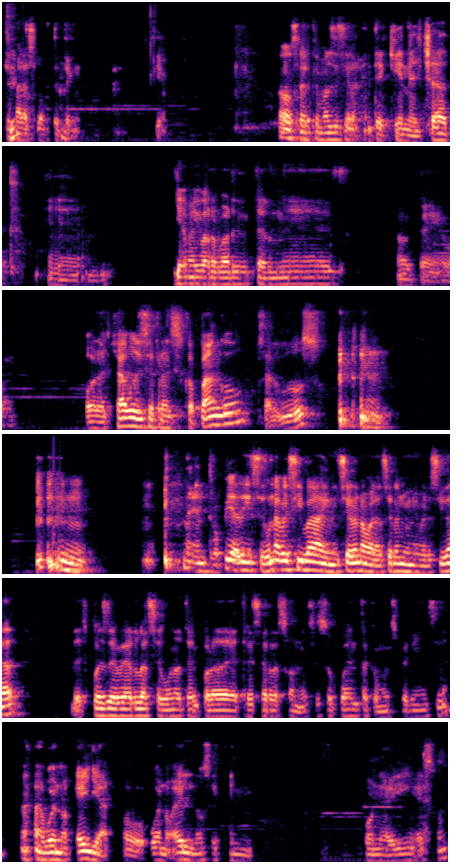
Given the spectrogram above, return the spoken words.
Qué mala suerte tengo. Vamos a ver qué más dice la gente aquí en el chat. Eh, ya me iba a robar de internet. Ok, bueno. Hola, chavos, dice Francisco Apango. Saludos. Entropía dice: Una vez iba a iniciar una balacera en mi universidad después de ver la segunda temporada de 13 razones. ¿Eso cuenta como experiencia? bueno, ella, o bueno, él, no sé quién pone ahí eso.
